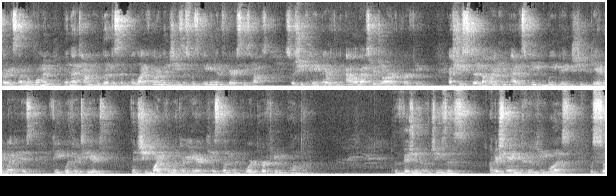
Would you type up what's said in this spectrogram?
37. A woman in that town who lived a sinful life learned that Jesus was eating at the Pharisee's house. So she came there with an alabaster jar of perfume. As she stood behind him at his feet weeping, she began to wet his feet with her tears. Then she wiped them with her hair, kissed them, and poured perfume on them. The vision of Jesus, understanding who he was, was so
